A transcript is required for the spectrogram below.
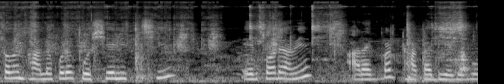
তো আমি ভালো করে কষিয়ে নিচ্ছি। এরপরে আমি আর একবার ঢাকা দিয়ে দেবো।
